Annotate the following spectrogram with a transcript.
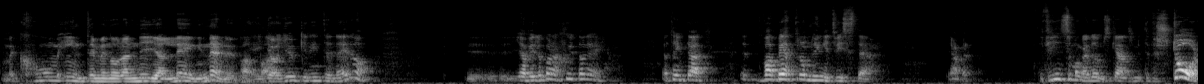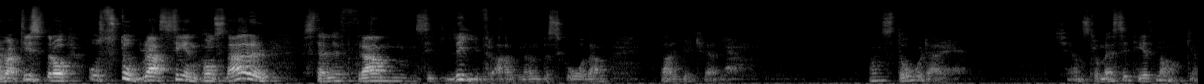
Men kom inte med några nya lögner nu pappa. Nej, jag ljuger inte. Nej då. Eh, Jag ville bara skydda dig. Jag tänkte att det var bättre om du inget visste. Ja, men det finns så många dumskallar som inte förstår hur artister och, och stora scenkonstnärer ställer fram sitt liv för allmän beskådan varje kväll. Man står där, känslomässigt helt naken.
